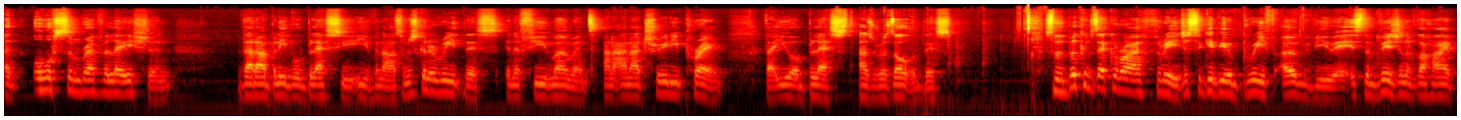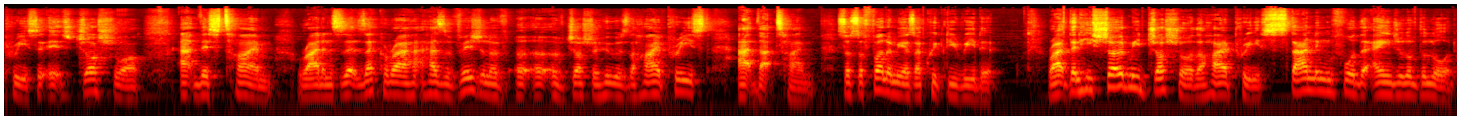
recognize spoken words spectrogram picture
an awesome revelation that I believe will bless you even now. So I'm just going to read this in a few moments. And, and I truly pray that you are blessed as a result of this. So, the book of Zechariah 3, just to give you a brief overview, it's the vision of the high priest. It's Joshua at this time, right? And Zechariah has a vision of, uh, uh, of Joshua, who was the high priest at that time. So, so follow me as I quickly read it. Right, then he showed me Joshua the high priest standing before the angel of the Lord,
